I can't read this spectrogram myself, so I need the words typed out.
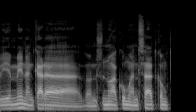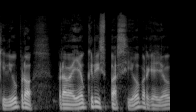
evidentment, encara doncs, no ha començat, com qui diu, però preveieu crispació? Perquè jo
